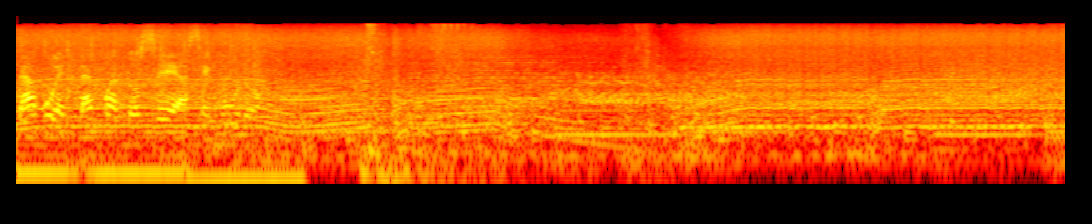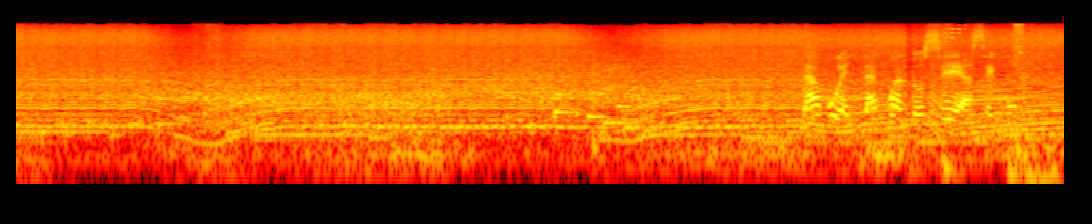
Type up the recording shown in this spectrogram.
Da vuelta cuando sea seguro. Da vuelta cuando sea seguro.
